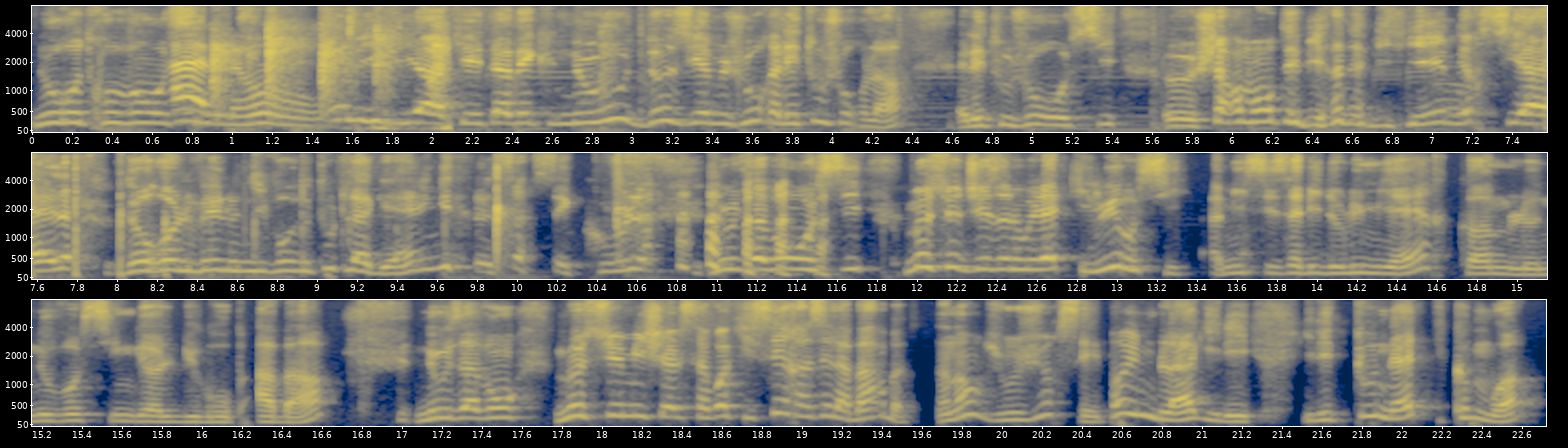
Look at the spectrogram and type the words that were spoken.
Nous retrouvons aussi Olivia qui est avec nous. Deuxième jour, elle est toujours là. Elle est toujours aussi euh, charmante et bien habillée. Merci à elle de relever le niveau de toute la gang. Ça, c'est cool. Nous avons aussi Monsieur Jason Willett qui lui aussi a mis ses habits de lumière, comme le nouveau single du groupe ABBA. Nous avons Monsieur Michel Savoie qui s'est rasé la barbe. Non, non, je vous jure, c'est pas une blague. Il est, il est tout net comme moi.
